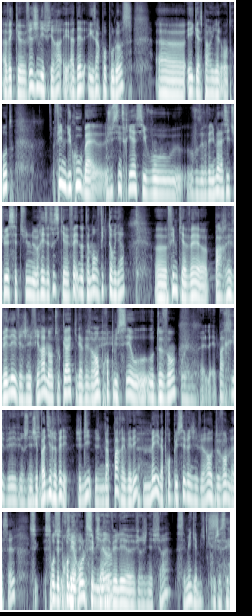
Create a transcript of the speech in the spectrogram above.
avec euh, Virginie Fira et Adèle Exarchopoulos euh, et Gaspard Huliel entre autres. Film du coup, bah, Justine Triet, si vous, vous avez du mal à situer, c'est une réalisatrice qui avait fait notamment Victoria, euh, film qui avait euh, pas révélé Virginie Fira, mais en tout cas qui l'avait vraiment propulsé au, au devant. elle n'est pas révélée, Virginie. J'ai pas dit révélé, j'ai dit il n'a pas révélé, mais il a propulsé Virginie Fira au devant de la scène. Ce- ce- pour des ce premiers rôles ce qui a féminins. révélé euh, Virginie Fira, c'est Megamix. Oui, je sais.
